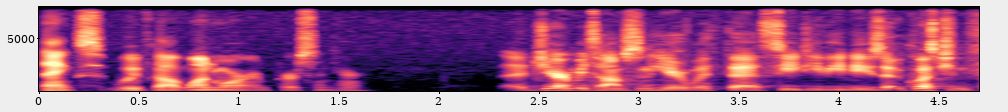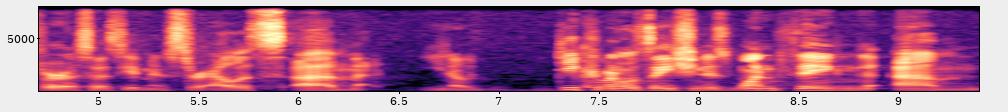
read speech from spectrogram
Thanks. We've got one more in person here. Uh, Jeremy Thompson here with uh, CTV News. A question for Associate Minister Ellis. Um, you know, decriminalization is one thing. Um,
